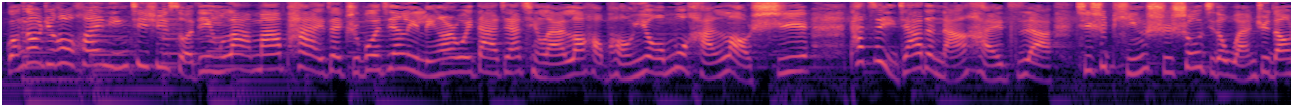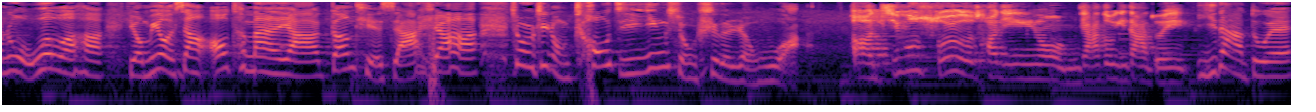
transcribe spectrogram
广告之后，欢迎您继续锁定辣妈派，在直播间里，灵儿为大家请来了好朋友慕寒老师。他自己家的男孩子啊，其实平时收集的玩具当中，我问问哈，有没有像奥特曼呀、钢铁侠呀，就是这种超级英雄式的人物啊？呃，几乎所有的超级英雄，我们家都一大堆。一大堆。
